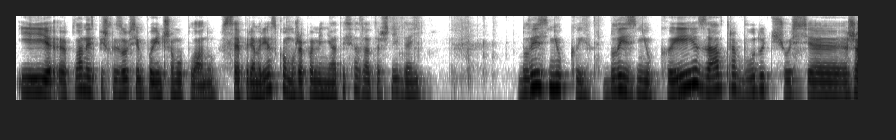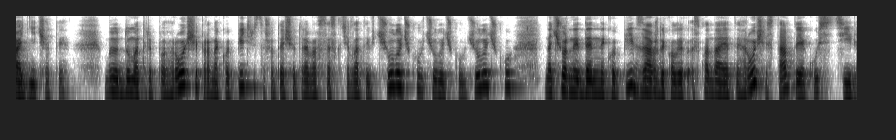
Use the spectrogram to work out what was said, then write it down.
і е, плани пішли зовсім по іншому плану. Все прям різко може помінятися завтрашній день. Близнюки. Близнюки завтра будуть щось е, жаднічати. Будуть думати про гроші, про накопітельство, що те, що треба все складати в чулочку, в чулочку, в чулочку. На чорний день не копіть. Завжди, коли складаєте гроші, ставте якусь ціль.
